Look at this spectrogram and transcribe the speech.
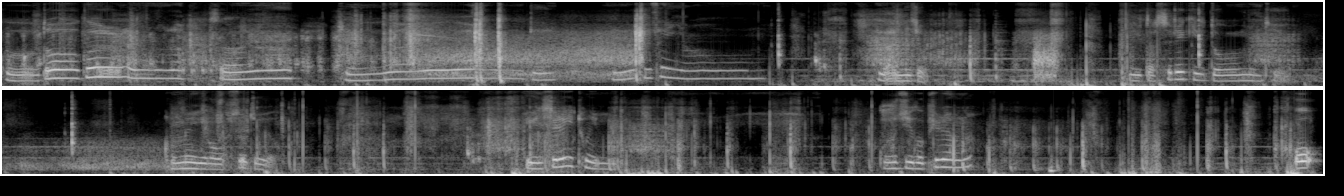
구독을 안 눌렀어요. 좋아요와 함께 눌러주세요. 이거 아니죠? 여기다 쓰레기 넣으면 돼요. 그러면 얘가 없어져요. 여기 쓰레기통입니다. 굳이 이거 필요하나? 어?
